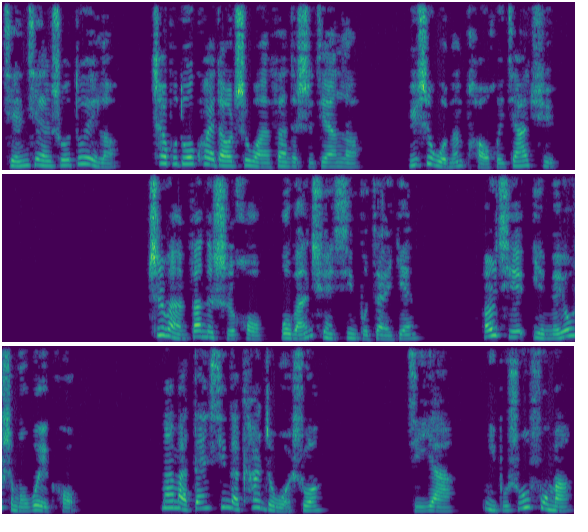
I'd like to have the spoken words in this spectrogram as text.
钱钱说：“对了，差不多快到吃晚饭的时间了。”于是我们跑回家去。吃晚饭的时候，我完全心不在焉。而且也没有什么胃口。妈妈担心地看着我说：“吉亚，你不舒服吗？”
